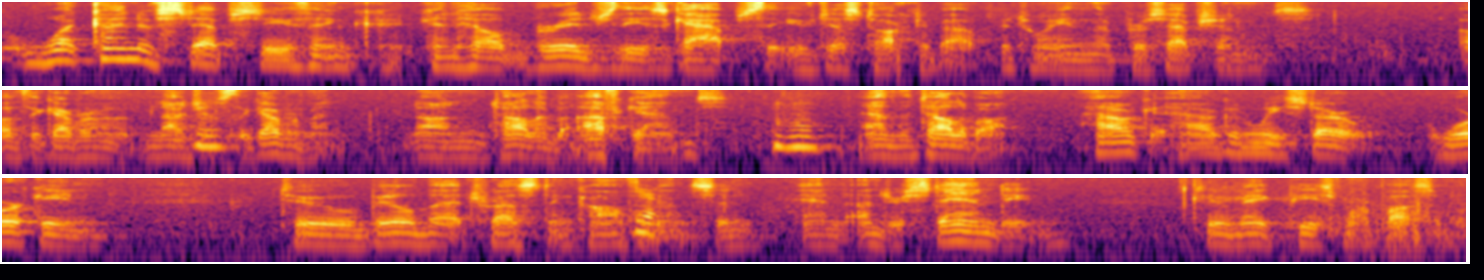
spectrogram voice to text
what kind of steps do you think can help bridge these gaps that you've just talked about between the perceptions of the government, not just mm-hmm. the government, non-Taliban Afghans, mm-hmm. and the Taliban? How how can we start working to build that trust and confidence yeah. and, and understanding to make peace more possible?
